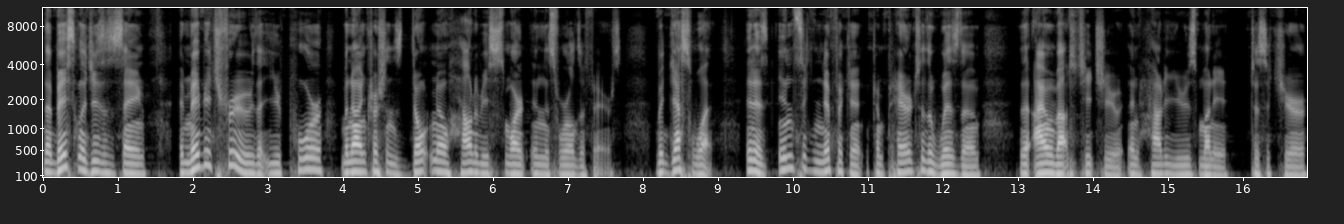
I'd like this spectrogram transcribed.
that basically Jesus is saying it may be true that you poor benign Christians don't know how to be smart in this world's affairs, but guess what? It is insignificant compared to the wisdom that I'm about to teach you and how to use money to secure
